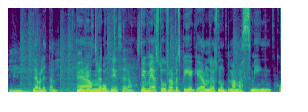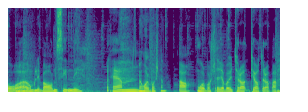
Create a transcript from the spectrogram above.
när jag var liten. Hur Ehm, yttrade det sig då? Jo, men jag stod framför spegeln och jag snodde mammas smink och Mm. hon blev vansinnig. Um, Med hårborsten? ja, hårborste. Jag var ju teaterapa. Mm.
